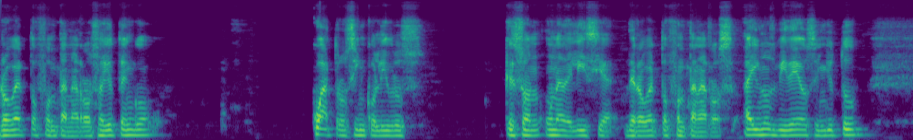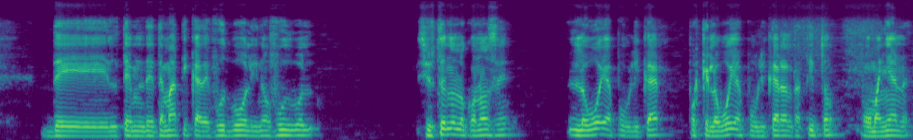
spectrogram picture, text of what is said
Roberto Fontana Rosa. Yo tengo cuatro o cinco libros que son una delicia de Roberto Fontana Rosa. Hay unos videos en YouTube de, de temática de fútbol y no fútbol. Si usted no lo conoce, lo voy a publicar, porque lo voy a publicar al ratito o mañana,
